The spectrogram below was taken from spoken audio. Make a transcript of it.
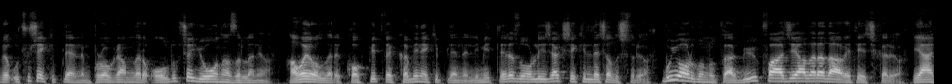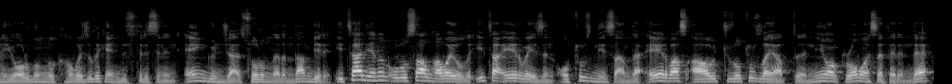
ve uçuş ekiplerinin programları oldukça yoğun hazırlanıyor. Hava yolları kokpit ve kabin ekiplerini limitleri zorlayacak şekilde çalıştırıyor. Bu yorgunluklar büyük facialara davetiye çıkarıyor. Yani yorgunluk havacılık endüstrisinin en güncel sorunlarından biri. İtalya'nın ulusal hava yolu ITA Airways'in 30 Nisan'da Airbus A330 ile yaptığı New York-Roma seferinde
